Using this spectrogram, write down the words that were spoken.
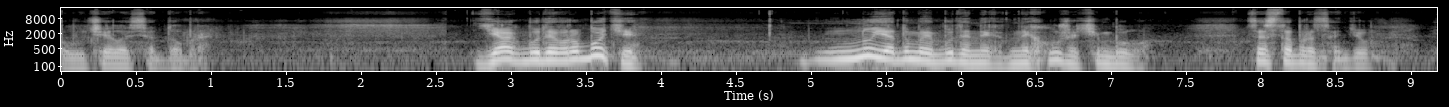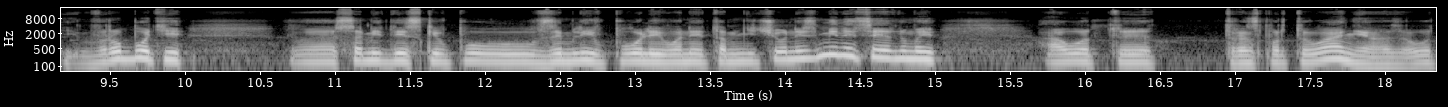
вийшло добре. Як буде в роботі? Ну, я думаю, буде не, не хуже, ніж було. Це 100%. В роботі е, самі диски в, землі, в полі, вони там нічого не зміниться, я думаю. А от е, транспортування, от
